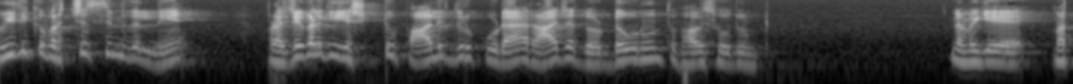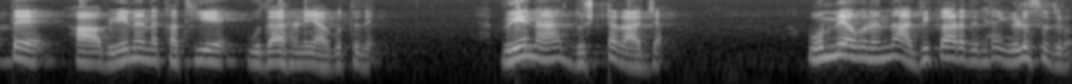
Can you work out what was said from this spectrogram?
ವೈದಿಕ ವರ್ಚಸ್ಸಿನದಲ್ಲಿ ಪ್ರಜೆಗಳಿಗೆ ಎಷ್ಟು ಪಾಲಿದ್ದರೂ ಕೂಡ ರಾಜ ದೊಡ್ಡವನು ಅಂತ ಭಾವಿಸೋದುಂಟು. ನಮಗೆ ಮತ್ತೆ ಆ ವೇನನ ಕಥೆಯೇ ಉದಾಹರಣೆಯಾಗುತ್ತದೆ. ವೇನ ದುಷ್ಟ ರಾಜ. ಒಮ್ಮೆ ಅವನನ್ನು ಅಧಿಕಾರದಿಂದ ಇಳಿಸಿದ್ರು.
